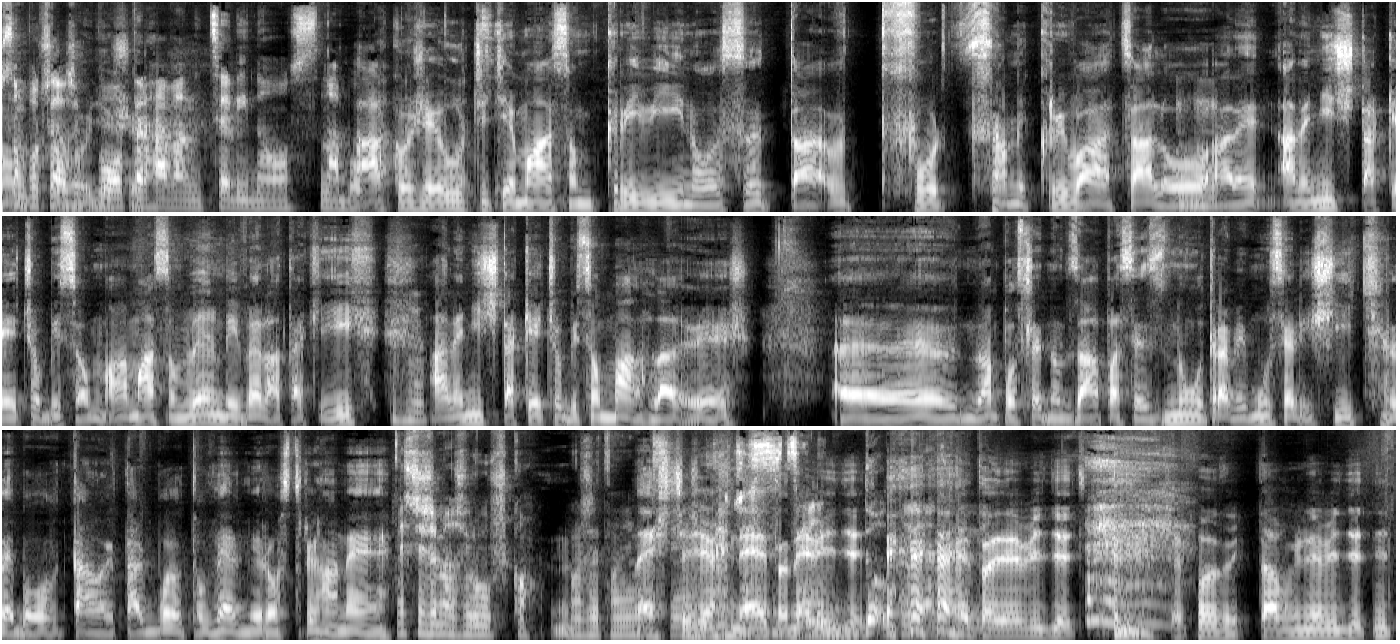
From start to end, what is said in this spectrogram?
už som no, počal, že potrhávaný celý nos na bok. Akože určite mal som krivý nos, tá, furt sa mi krivácalo, uh-huh. ale, ale nič také, čo by som, a mal som veľmi veľa takých, uh-huh. ale nič také, čo by som mal v hlave, vieš na poslednom zápase znútra mi museli šiť, lebo tam, tak bolo to veľmi roztrhané. Ešte, že máš rúško. Môže to nemusí, Ešte, že ne, to nevidieť. Do, to nevidieť. Pozri, tam už nevidieť nič.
